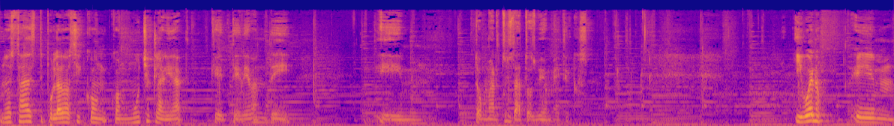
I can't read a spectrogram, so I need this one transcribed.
no está estipulado así con, mucha claridad que te deban de em, tomar tus datos biométricos. Y bueno em,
